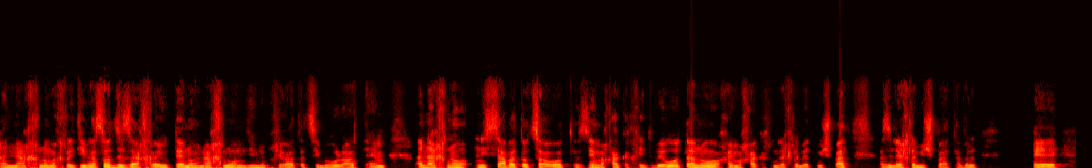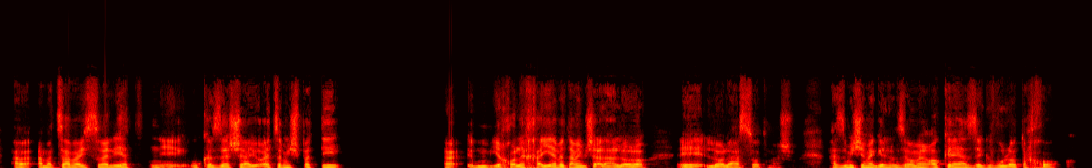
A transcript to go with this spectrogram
אנחנו מחליטים לעשות את זה, זה אחריותנו, אנחנו עומדים לבחירת הציבור, לא אתם, אנחנו נישא בתוצאות, אז אם אחר כך יתבעו אותנו, אם אחר כך נלך לבית משפט, אז נלך למשפט, אבל uh, המצב הישראלי הוא כזה שהיועץ המשפטי יכול לחייב את הממשלה לא, אה, לא לעשות משהו. אז מי שמגן על זה אומר, אוקיי, אז זה גבולות החוק.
